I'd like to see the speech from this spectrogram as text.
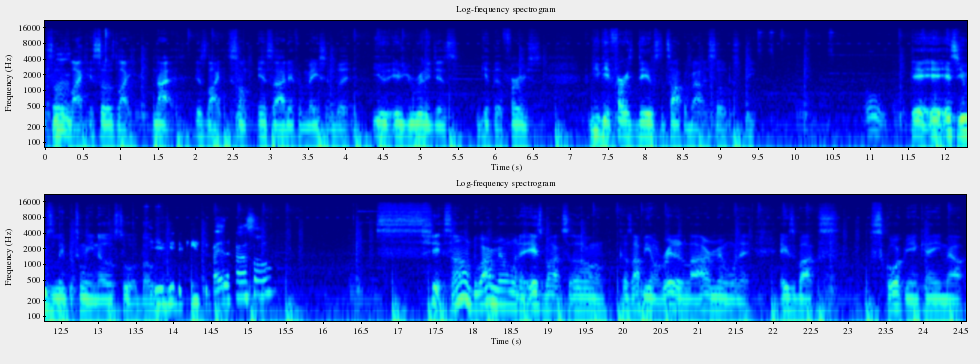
So it's Mm. like so it's like not it's like some inside information, but you you really just get the first you get first deals to talk about it, so to speak. Ooh. Yeah, it, it's usually between those two or Do both. you get to keep the beta console? Shit, some do. I remember when the Xbox, um, cause I be on Reddit a lot. I remember when the Xbox Scorpio came out.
